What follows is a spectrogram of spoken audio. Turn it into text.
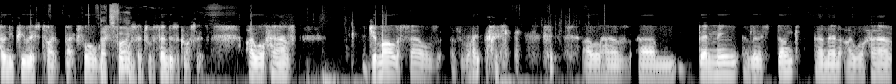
Tony Pulis type back four with That's four fine. central defenders across it. I will have Jamal Lascelles as right back. I will have um, Ben Mee and Lewis Dunk, and then I will have.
